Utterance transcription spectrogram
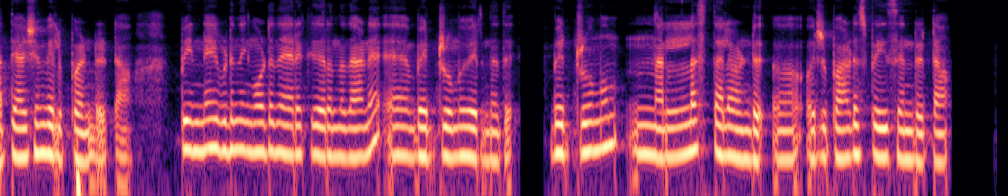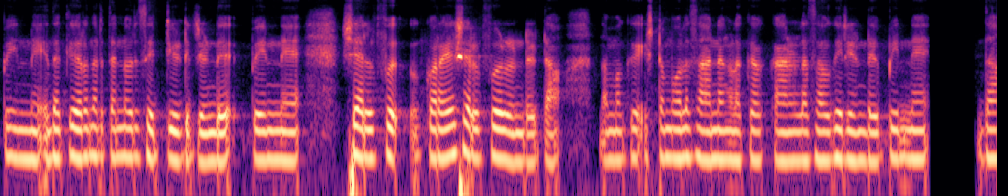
അത്യാവശ്യം വലുപ്പമുണ്ട് കേട്ടോ. പിന്നെ ഇവിടുന്ന് ഇങ്ങോട്ട് നേരെ കയറുന്നതാണ് ബെഡ്റൂം വരുന്നത്. ബെഡ്റൂമും നല്ല സ്ഥലമുണ്ട്. ഒരുപാട് സ്പേസ് ഉണ്ട് കേട്ടോ. പിന്നെ ഇതൊക്കെ കയറുന്നിടത്ത് തന്നെ ഒരു സെറ്റ് ഇട്ടിട്ടുണ്ട്. പിന്നെ ഷെൽഫ് കുറേ ഷെൽഫുകളുണ്ട് കേട്ടോ. നമുക്ക് ഇഷ്ടംപോലെ സാധനങ്ങളൊക്കെ വെക്കാനുള്ള സൗകര്യമുണ്ട്. പിന്നെ ഇതാ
